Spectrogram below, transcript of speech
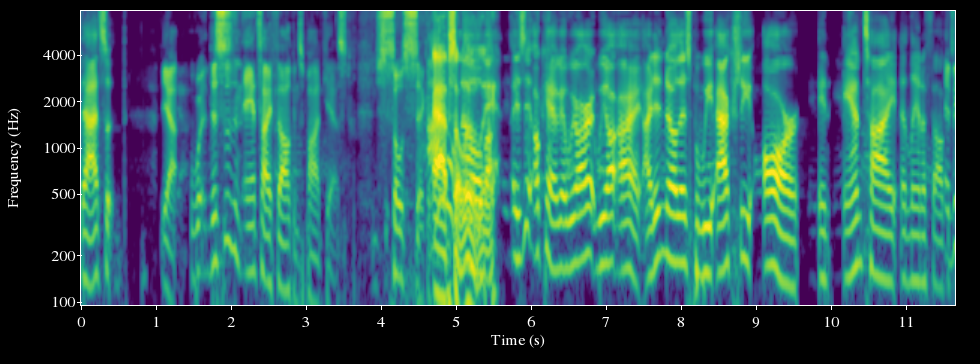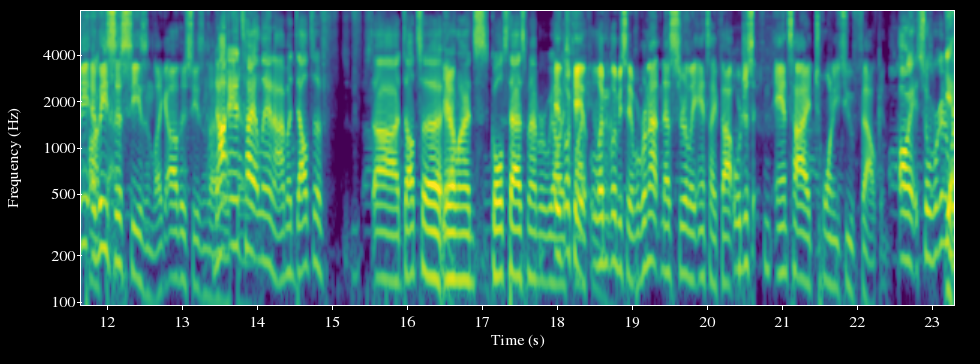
That's a, yeah, this is an anti-Falcons podcast. So sick. Of it. Absolutely. about- is it okay? Okay, we are we are all right. I didn't know this, but we actually are an anti-Atlanta Falcons. At, le- at least this season, like other seasons. I not anti-Atlanta. I'm a Delta. F- Uh, Delta Airlines Gold Status member. We It- always okay, let me, Atlanta. let me say, we're not necessarily anti-Falcon. We're just anti-22 Falcon. All right, so we're gonna Yes.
